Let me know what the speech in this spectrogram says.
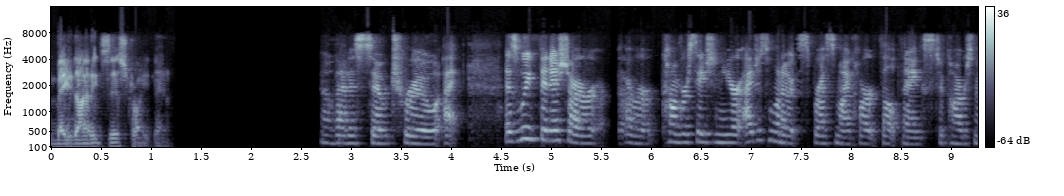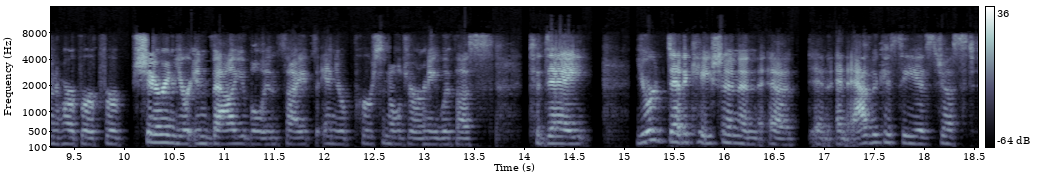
may not exist right now. No, that is so true. I, as we finish our, our conversation here, I just want to express my heartfelt thanks to Congressman Harper for sharing your invaluable insights and your personal journey with us today your dedication and, uh, and, and advocacy is just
